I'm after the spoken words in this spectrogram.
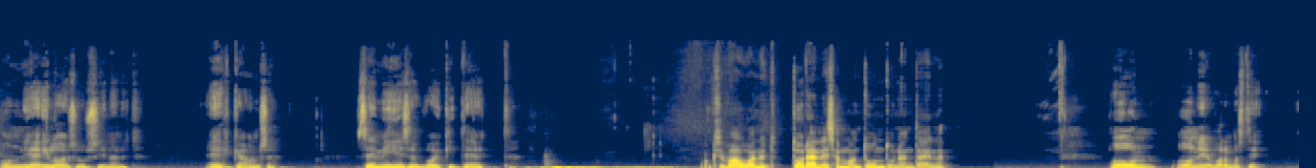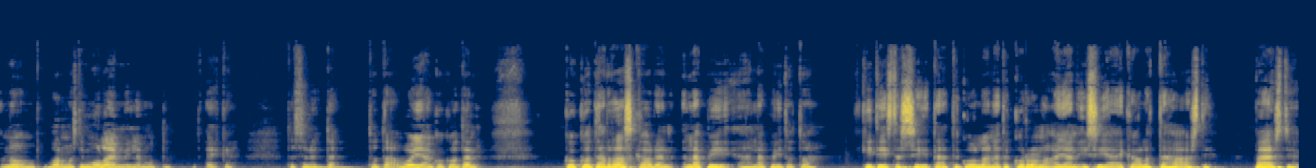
onni ja iloisuus siinä nyt ehkä on se, se mihin sen voi kiteyttää. Onko se vauva nyt todellisemman tuntunen teille? On, on ja varmasti, no varmasti molemmille, mutta ehkä tässä nyt tota, voidaan koko tämän, koko tämän raskauden läpi, läpi tota, kitistä siitä, että kun ollaan näitä korona-ajan isiä eikä olla tähän asti päästy,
